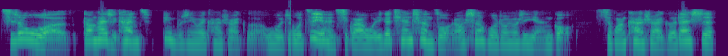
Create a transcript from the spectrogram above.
其实我刚开始看并不是因为看帅哥，我就我自己很奇怪，我一个天秤座，然后生活中又是颜狗，喜欢看帅哥，但是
